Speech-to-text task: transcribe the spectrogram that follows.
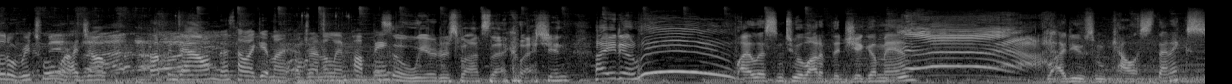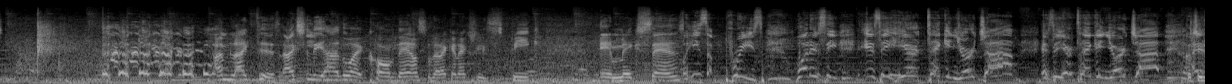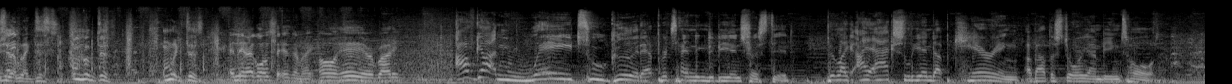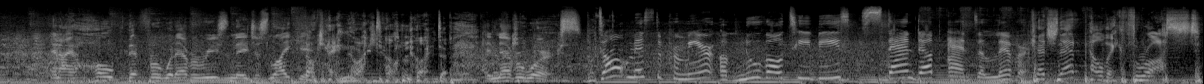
little ritual where I jump up and down. That's how I get my adrenaline pumping. That's a weird response to that question. How you doing? Woo! I listen to a lot of the Jigga Man. Yeah! I do some calisthenics. I'm like this. Actually, how do I calm down so that I can actually speak and make sense? But he's a priest. What is he? Is he here taking your job? Is he here taking your job? Because usually I'm like this. I'm like this. I'm like this. And then I go on stage and I'm like, oh, hey, everybody. I've gotten way too good at pretending to be interested. That like I actually end up caring about the story I'm being told. And I hope that for whatever reason they just like it. Okay, no, I don't. No, I don't. It never works. Don't miss the premiere of NUVOtv's Stand Up and Deliver. Catch that pelvic thrust.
